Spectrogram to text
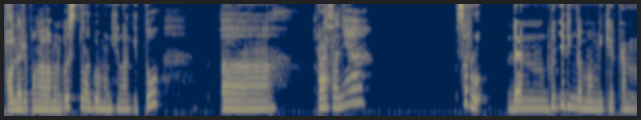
kalau dari pengalaman gue setelah gue menghilang itu uh, rasanya seru dan gue jadi nggak memikirkan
